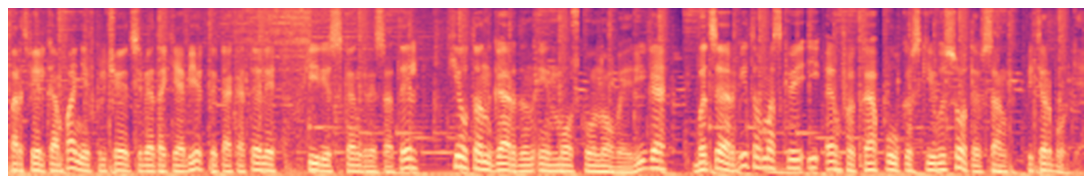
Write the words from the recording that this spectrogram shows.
Портфель компании включает в себя такие объекты, как отели Хирис Конгресс Отель, Hilton Garden in Moscow Новая Рига, БЦ Орбита в Москве и МФК Пулковские высоты в Санкт-Петербурге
